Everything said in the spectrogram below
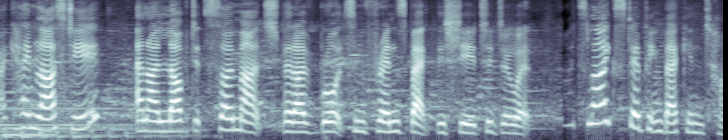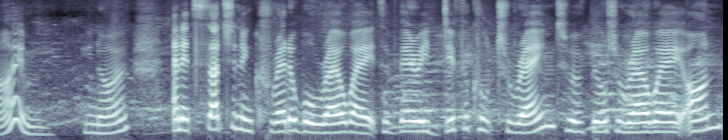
I came last year and I loved it so much that I've brought some friends back this year to do it. It's like stepping back in time, you know, and it's such an incredible railway. It's a very difficult terrain to have built a railway on.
